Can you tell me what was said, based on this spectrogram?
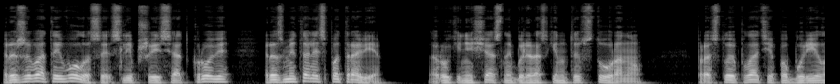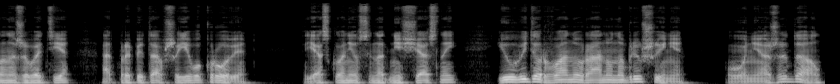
рыжеватые волосы, слипшиеся от крови, разметались по траве. Руки несчастной были раскинуты в сторону. Простое платье побурело на животе от пропитавшей его крови. Я склонился над несчастной и увидел рваную рану на брюшине. «О, не ожидал.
